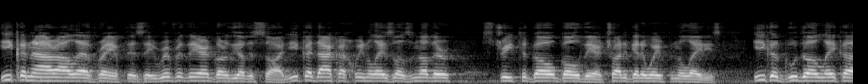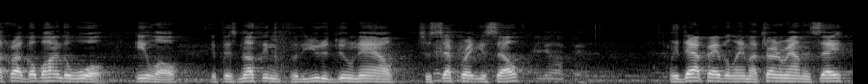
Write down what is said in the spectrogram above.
Ika nara levre. If there's a river there, go to the other side. Ika darka chrina lezel is another street to go. Go there. Try to get away from the ladies. Ika guda leka achra. Go behind the wall. Elo. If there's nothing for you to do now to separate yourself. Turn around and say,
